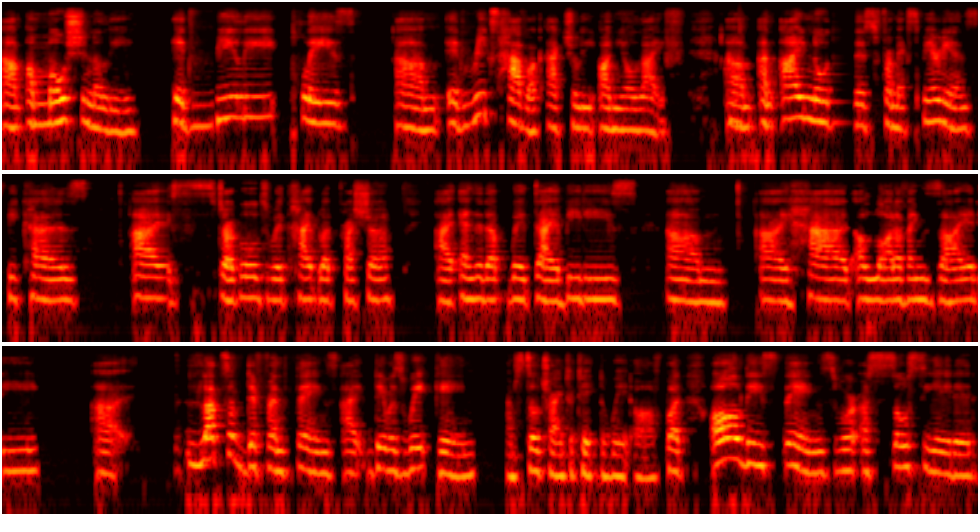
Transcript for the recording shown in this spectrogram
um, emotionally. It really plays, um, it wreaks havoc actually on your life. Um, and I know this from experience because I struggled with high blood pressure I ended up with diabetes. Um, I had a lot of anxiety, uh, lots of different things. I there was weight gain. I'm still trying to take the weight off, but all these things were associated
